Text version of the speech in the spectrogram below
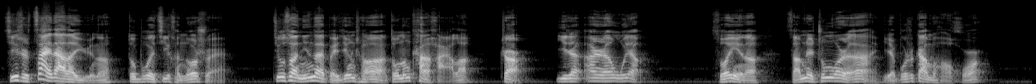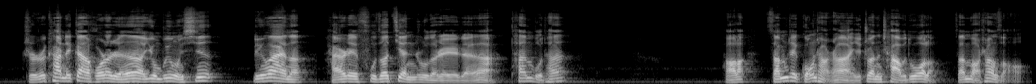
即使再大的雨呢，都不会积很多水。就算您在北京城啊，都能看海了。这儿依然安然无恙，所以呢，咱们这中国人啊，也不是干不好活只是看这干活的人啊用不用心。另外呢，还是这负责建筑的这个人啊贪不贪。好了，咱们这广场上啊也转的差不多了，咱们往上走。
